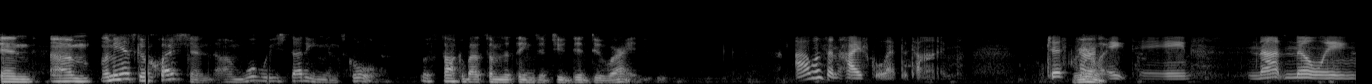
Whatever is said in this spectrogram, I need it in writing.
And um, let me ask you a question. Um, what were you studying in school? Let's talk about some of the things that you did do right. I was in high school at the time. Just turned Really? 18, not knowing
